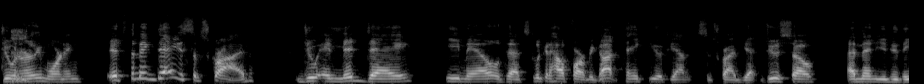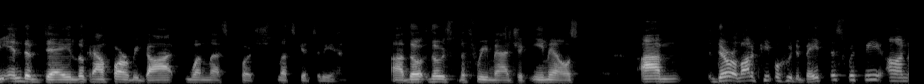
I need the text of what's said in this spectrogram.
do an mm-hmm. early morning it's the big day subscribe do a midday email that's look at how far we got. Thank you. If you haven't subscribed yet, do so. And then you do the end of day, look at how far we got, one less push, let's get to the end. Uh, th- those are the three magic emails. Um, there are a lot of people who debate this with me on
